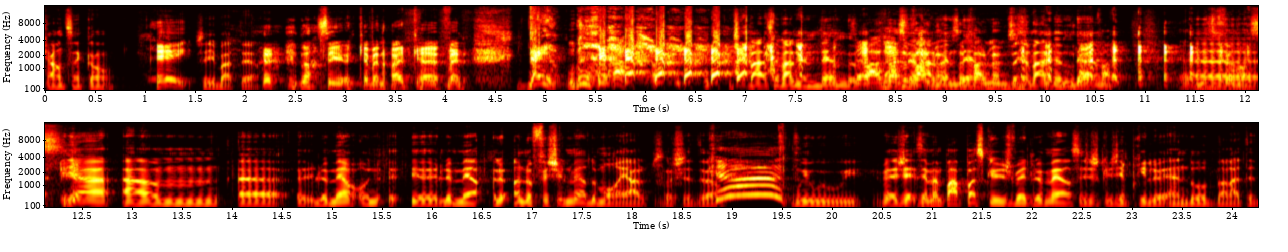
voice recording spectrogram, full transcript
45 ans, Hey! célibataire. non, c'est Kevin Hart qui a fait Damn! C'est pas, c'est pas le même pas- non, c'est pas le même, c'est pas le même C'est pas le même dem. Il y a une différence. Il y a euh, euh, le maire, euh, le maire, le unofficial maire de Montréal. parce que je sais dire. Oui, oui, oui. Ben, c'est même pas parce que je veux être le maire, c'est juste que j'ai pris le handle dans la tête,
